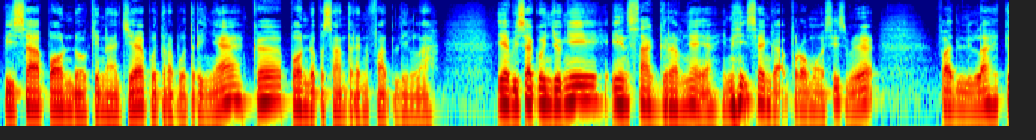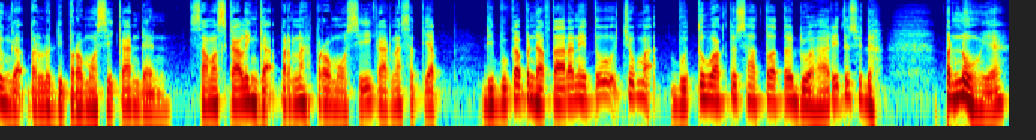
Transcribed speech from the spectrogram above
bisa pondokin aja putra putrinya ke pondok pesantren Fadlillah. Ya bisa kunjungi Instagramnya ya. Ini saya nggak promosi sebenarnya Fadlillah itu nggak perlu dipromosikan dan sama sekali nggak pernah promosi karena setiap dibuka pendaftaran itu cuma butuh waktu satu atau dua hari itu sudah penuh ya.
